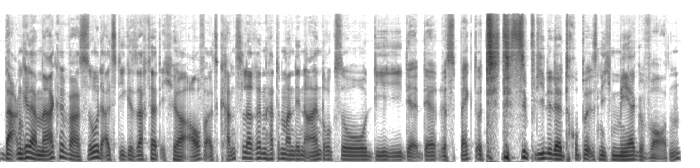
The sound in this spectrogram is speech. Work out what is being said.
bei Angela Merkel war es so, als die gesagt hat, ich höre auf als Kanzlerin, hatte man den Eindruck, so die, der, der Respekt und Disziplin in der Truppe ist nicht mehr geworden.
